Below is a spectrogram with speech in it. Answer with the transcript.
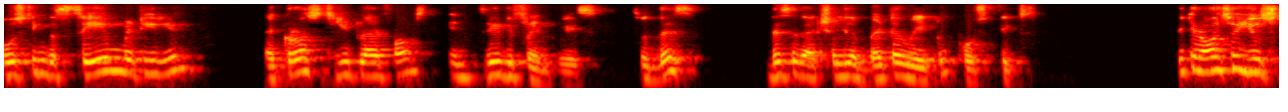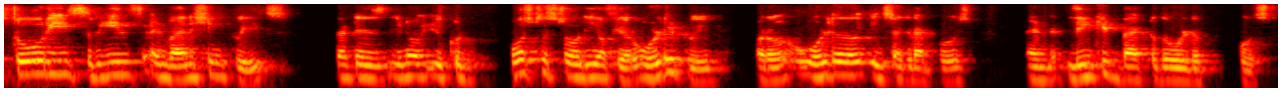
posting the same material across three platforms in three different ways. So this, this is actually a better way to post things. We can also use stories, reels, and vanishing tweets. That is, you know, you could post a story of your older tweet or an older Instagram post and link it back to the older post.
